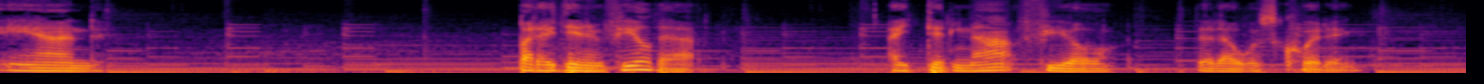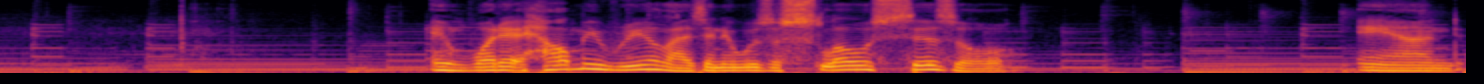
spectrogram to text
And, but I didn't feel that. I did not feel that I was quitting. And what it helped me realize, and it was a slow sizzle, and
